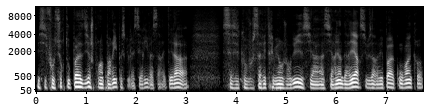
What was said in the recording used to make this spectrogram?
Mais il faut surtout pas se dire je prends un pari parce que la série va s'arrêter là. C'est comme vous le savez très bien aujourd'hui, s'il n'y a, rien derrière, si vous n'arrivez pas à convaincre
